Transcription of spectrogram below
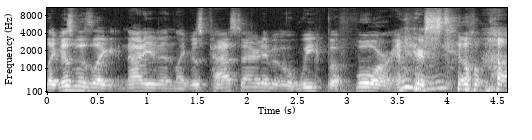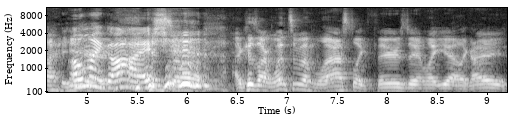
Like this was like not even like this past Saturday, but a week before, and they're Mhm. still not here. Oh my gosh. And so, because I went to them last like Thursday, I'm like, yeah, like I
